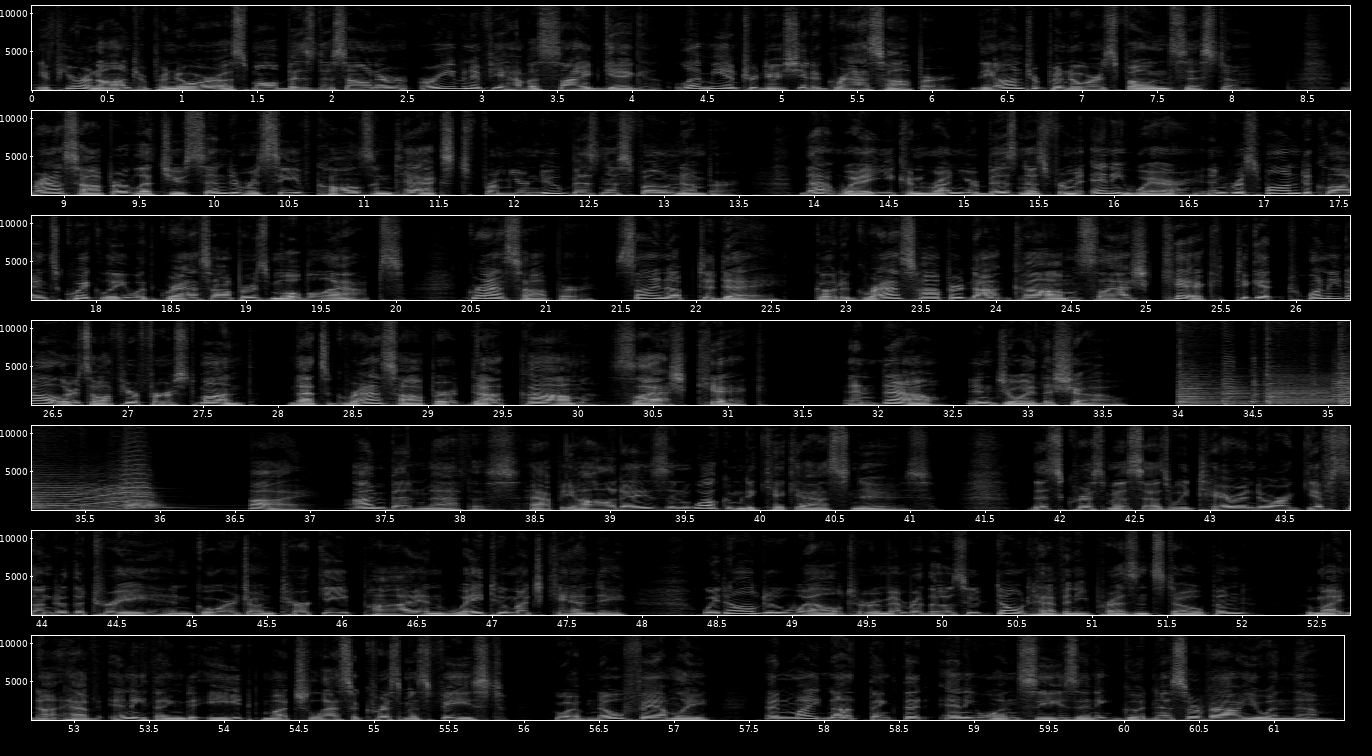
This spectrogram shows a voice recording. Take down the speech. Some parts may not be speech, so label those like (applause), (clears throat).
If you're an entrepreneur, a small business owner, or even if you have a side gig, let me introduce you to Grasshopper, the entrepreneur's phone system. Grasshopper lets you send and receive calls and texts from your new business phone number. That way, you can run your business from anywhere and respond to clients quickly with Grasshopper's mobile apps. Grasshopper, sign up today. Go to grasshopper.com/kick to get $20 off your first month. That's grasshopper.com slash kick. And now, enjoy the show. Hi, I'm Ben Mathis. Happy holidays and welcome to Kick Ass News. This Christmas, as we tear into our gifts under the tree and gorge on turkey, pie, and way too much candy, we'd all do well to remember those who don't have any presents to open, who might not have anything to eat, much less a Christmas feast, who have no family, and might not think that anyone sees any goodness or value in them.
